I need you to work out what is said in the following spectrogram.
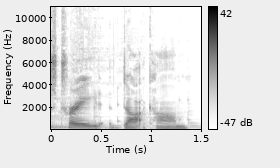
trade.com.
